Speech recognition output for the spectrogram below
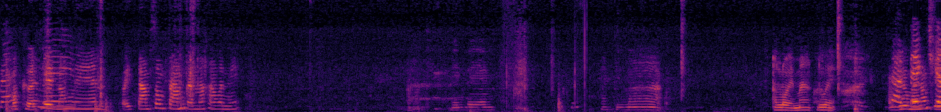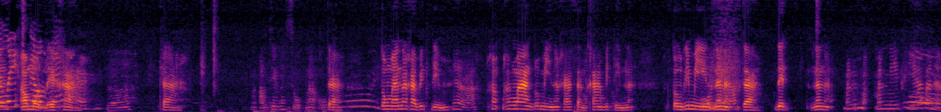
Red มะเขือเทศน้องแนนไปตำส้มตำกันนะคะ วันนี้อะแดงๆน่ากินมากอร่อยมากด้วย เอา That เยอะไหม big น้องเจน chili เอาหมด still เลยค่ะ there. เหรอ จ้า เอาที่มันสุกนะโอ้จ้ะ ตรงนั้นนะคะพี่ติ๋มเนี่ยเหรอ ข้างข้างล่างก็มีนะคะ สันข้างพี่ติ๋มน่ะ ตรงที่มีโอ้นั่นน่ะเนี่ยเหรอ จ้ะเด็ดนั่นน่ะมันมันมีเพี้ยป่ะน่ะ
